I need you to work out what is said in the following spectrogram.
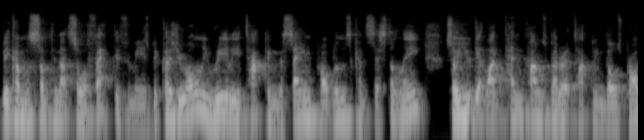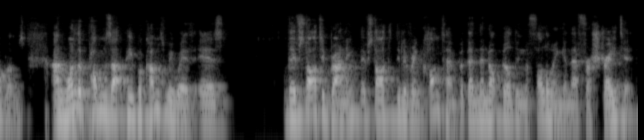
becomes something that's so effective for me is because you're only really tackling the same problems consistently. So you get like 10 times better at tackling those problems. And one of the problems that people come to me with is they've started branding they've started delivering content but then they're not building the following and they're frustrated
